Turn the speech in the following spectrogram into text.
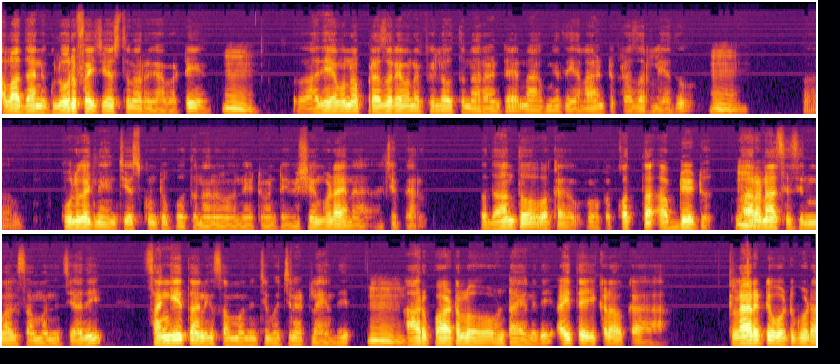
అలా దాన్ని గ్లోరిఫై చేస్తున్నారు కాబట్టి. అదేమన్నా ప్రెజర్ ఏమైనా ఫీల్ అవుతున్నారా అంటే నాకు మీద ఎలాంటి ప్రెజర్ లేదు. కూల్గా నేను చేసుకుంటూ పోతున్నాను అనేటువంటి విషయం కూడా ఆయన చెప్పారు. సో దాంతో ఒక ఒక కొత్త అప్డేట్ వారణాసి సినిమాకి సంబంధించి అది సంగీతానికి సంబంధించి వచ్చినట్లయింది. ఆరు పాటలు ఉంటాయనేది. అయితే ఇక్కడ ఒక క్లారిటీ ఒకటి కూడా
